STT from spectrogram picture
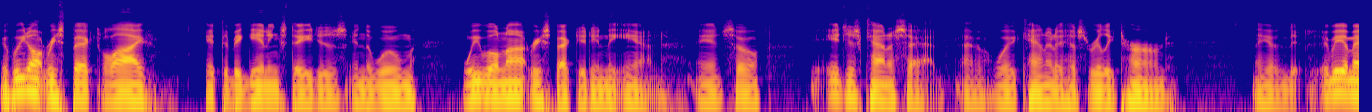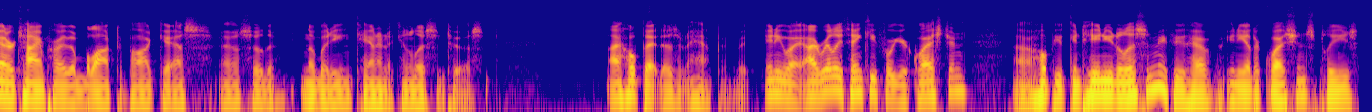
if we don't respect life at the beginning stages in the womb, we will not respect it in the end. And so it's just kind of sad uh, way Canada has really turned. It'll be a matter of time, probably they'll block the podcast uh, so that nobody in Canada can listen to us. I hope that doesn't happen. But anyway, I really thank you for your question. I uh, hope you continue to listen. If you have any other questions, please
